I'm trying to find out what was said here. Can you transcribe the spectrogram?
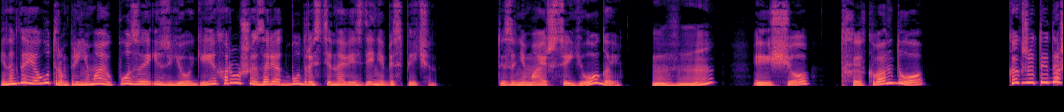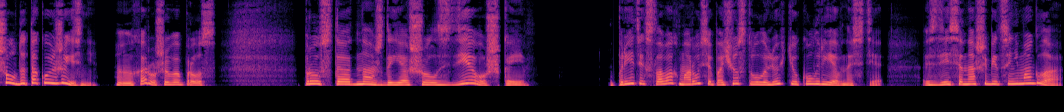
Иногда я утром принимаю позы из йоги, и хороший заряд бодрости на весь день обеспечен». «Ты занимаешься йогой?» «Угу. И еще тхэквондо. Как же ты дошел до такой жизни?» э, «Хороший вопрос. Просто однажды я шел с девушкой...» При этих словах Маруся почувствовала легкий укол ревности. Здесь она ошибиться не могла.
